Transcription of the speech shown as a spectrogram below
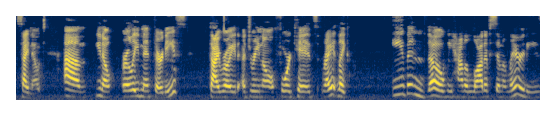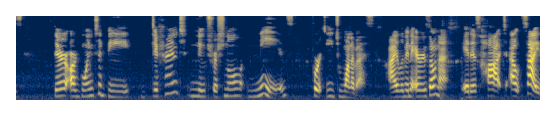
Side note. Um, you know, early mid 30s, thyroid, adrenal, four kids, right? Like, even though we have a lot of similarities, there are going to be different nutritional needs for each one of us. I live in Arizona. It is hot outside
